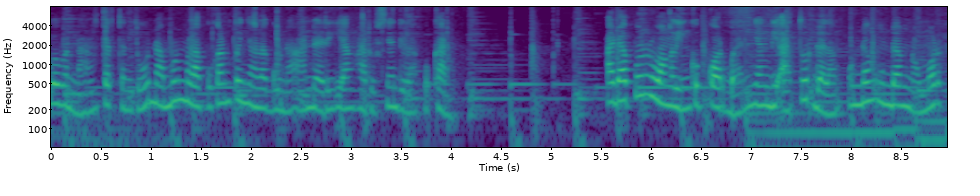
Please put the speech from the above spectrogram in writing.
wewenang tertentu namun melakukan penyalahgunaan dari yang harusnya dilakukan. Adapun ruang lingkup korban yang diatur dalam Undang-Undang Nomor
